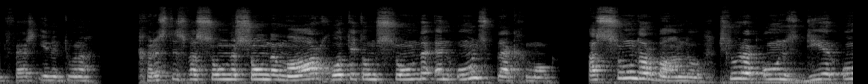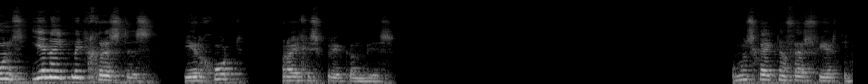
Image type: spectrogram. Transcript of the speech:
In vers 21 Christus was sonder sonde, maar God het hom sonde in ons plek gemaak as sondaar behandel sodat ons deur ons eenheid met Christus deur God vrygespreek kan wees. Kom ons kyk na vers 14.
